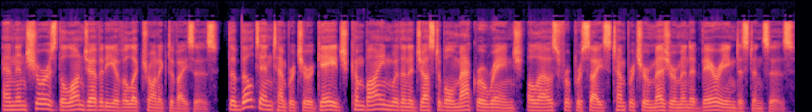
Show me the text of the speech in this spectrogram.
and ensures the longevity of electronic devices. The built-in temperature gauge combined with an adjustable macro range allows for precise temperature measurement at varying distances.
